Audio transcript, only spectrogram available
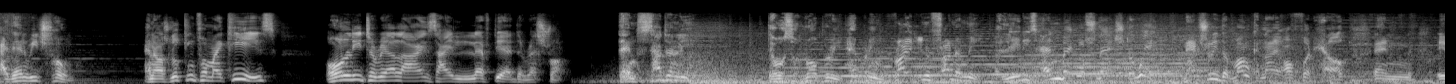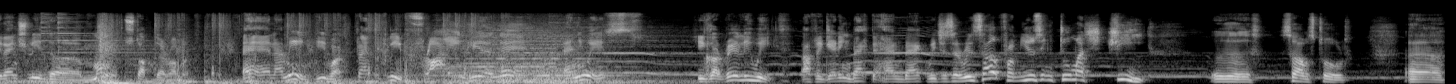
I then reached home and I was looking for my keys only to realize I left it at the restaurant. Then suddenly, there was a robbery happening right in front of me. A lady's handbag was snatched away. Naturally, the monk and I offered help, and eventually the monk stopped the robber. And I mean, he was practically flying here and there. Anyways, he got really weak after getting back the handbag, which is a result from using too much chi. Uh, so I was told. Uh,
